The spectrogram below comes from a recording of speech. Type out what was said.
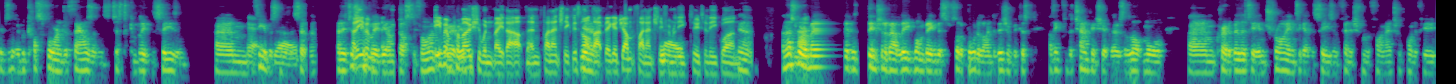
it, was, it would cost four hundred thousand just to complete the season. Um, yeah, I think it was yeah. seven. And it's just and even, completely unjustified. Even really. promotion wouldn't make that up then financially because it's not yeah. that big a jump financially from League Two to League One. Yeah, and that's no. where I made the distinction about League One being this sort of borderline division because I think for the Championship there was a lot more um, credibility in trying to get the season finished from a financial point of view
